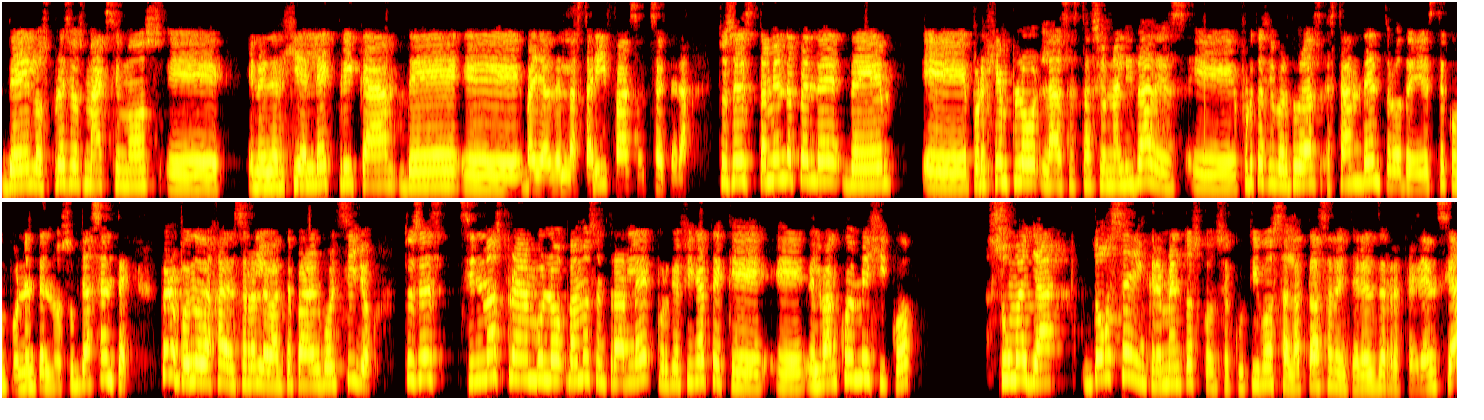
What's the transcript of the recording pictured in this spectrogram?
de los precios máximos eh, en energía eléctrica, de, eh, vaya, de las tarifas, etcétera. Entonces, también depende de eh, por ejemplo, las estacionalidades, frutas y verduras están dentro de este componente no subyacente, pero pues no deja de ser relevante para el bolsillo. Entonces, sin más preámbulo, vamos a entrarle porque fíjate que el Banco de México suma ya 12 incrementos consecutivos a la tasa de interés de referencia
